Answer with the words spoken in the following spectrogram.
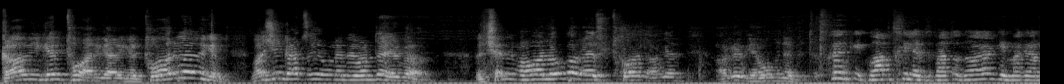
გავიგებ თუ არ გავიგებ, თუ არ გავიგებ, მაშინ გაწირულები ვარ და ეგა. და ჩემი მოვალეობა ეს თქვა აგერ აგერ გეუბნებით. თქვენ კი გვაფრთხილებთ ბატონო აგარგი, მაგრამ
